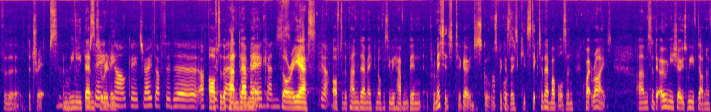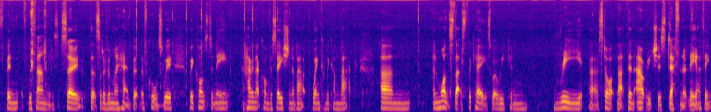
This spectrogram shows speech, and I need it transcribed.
for the, the trips, Mhm. and we need You're them to really now, Kate, right after the after, after the pandemic. and Sorry, yes, yeah, after the pandemic, and obviously we haven't been permitted to go into schools Of because course. they stick to their bubbles, and quite right. Um, so the only shows we've done have been with families. So that's sort of in my head. But of course, Mhm. we're we're constantly having that conversation about when can we come back, um, and once that's the case, where we can restart uh, that, then outreach is definitely, I think,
